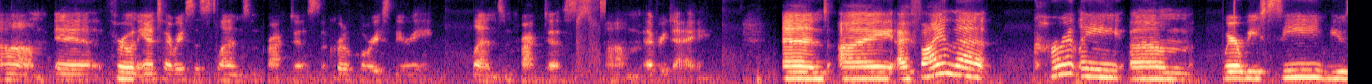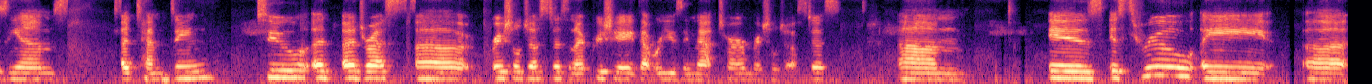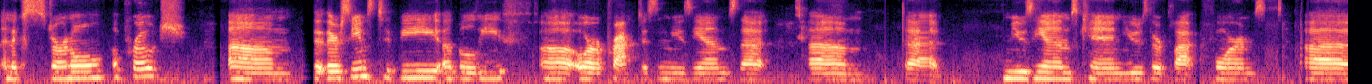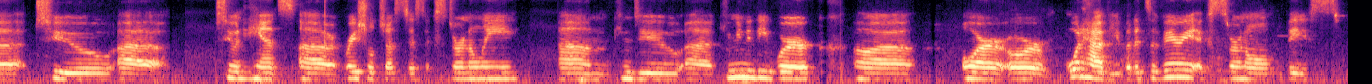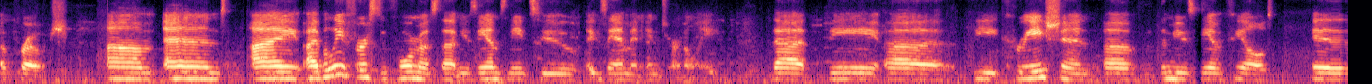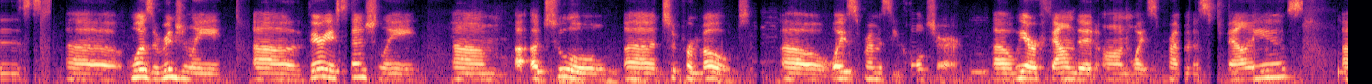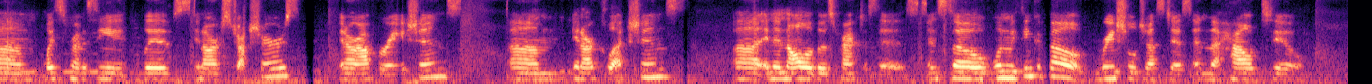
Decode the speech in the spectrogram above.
um, and through an anti-racist lens and practice, a critical race theory lens and practice um, every day. And I, I find that currently um, where we see museums attempting to address uh, racial justice, and I appreciate that we're using that term, racial justice, um, is is through a uh, an external approach um, th- there seems to be a belief uh, or a practice in museums that um, that museums can use their platforms uh, to uh, to enhance uh, racial justice externally, um, can do uh, community work uh, or or what have you. But it's a very external based approach, um, and I, I believe first and foremost that museums need to examine internally that the uh, the creation of the museum field is uh, was originally uh, very essentially um, a, a, tool uh, to promote uh, white supremacy culture. Uh, we are founded on white supremacist values. Um, white supremacy lives in our structures, in our operations, um, in our collections uh, and in all of those practices. And so when we think about racial justice and the how to,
